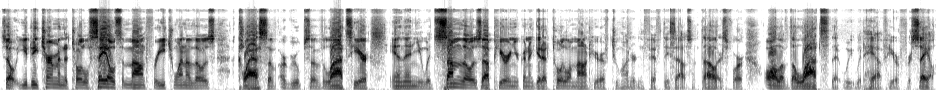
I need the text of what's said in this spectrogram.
So you determine the total sales amount for each one of those class of or groups of lots here and then you would sum those up here and you're going to get a total amount here of $250,000 for all of the lots that we would have here for sale.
